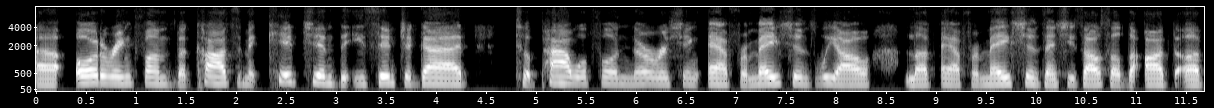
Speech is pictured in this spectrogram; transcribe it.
uh, ordering from the Cosmic Kitchen, the Essential Guide to powerful, nourishing affirmations. We all love affirmations, and she's also the author of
